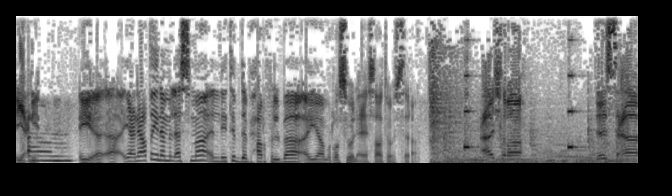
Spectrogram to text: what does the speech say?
يعني أم. إي يعني أعطينا من الأسماء اللي تبدأ بحرف الباء أيام الرسول عليه الصلاة والسلام. عشرة تسعة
